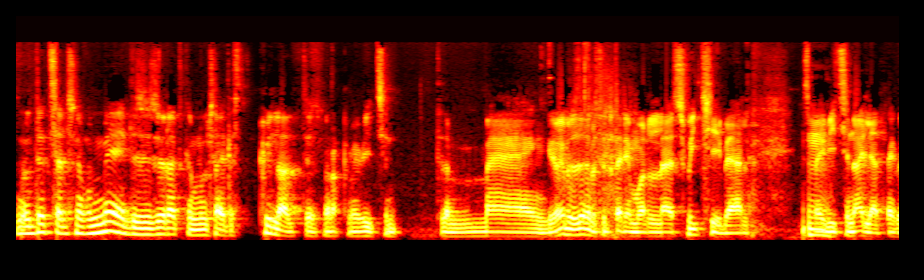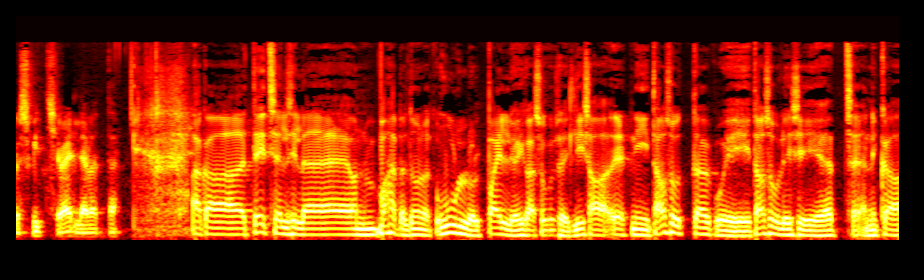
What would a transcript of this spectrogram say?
mulle Dead Cells nagu meeldis ja siis ühel hetkel mul sai tast küllalt ja siis ma rohkem ei viitsinud teda mängida, võib-olla sellepärast, et ta oli mul Switch'i peal. siis ma ei mm. viitsi naljalt nagu Switch'i välja võtta. aga Dead Cellsile on vahepeal tulnud hullult palju igasuguseid lisa, et nii tasuta kui tasulisi, et see on ikka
